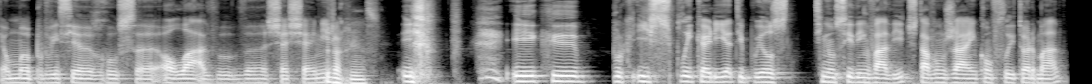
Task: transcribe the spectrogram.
que é uma província russa ao lado da Chechênia. Já conheço. E, e que, porque isto explicaria, tipo, eles tinham sido invadidos, estavam já em conflito armado,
